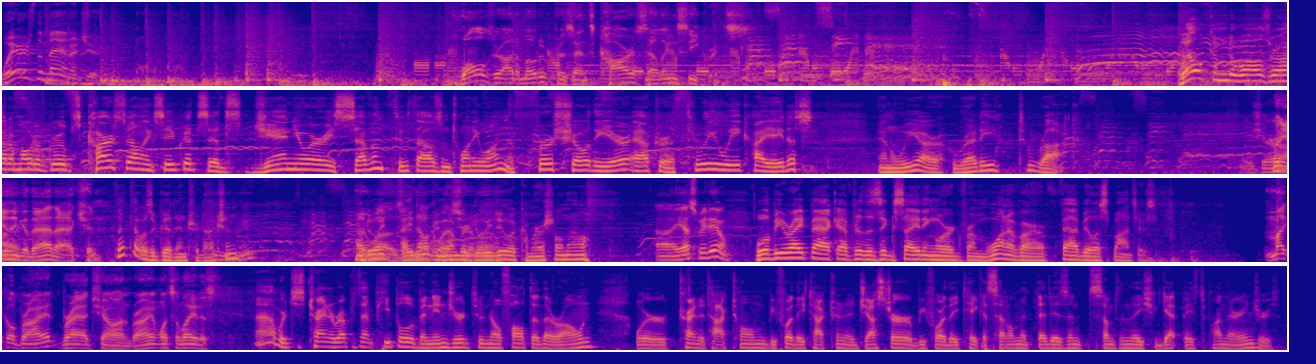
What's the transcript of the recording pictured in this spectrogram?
Where's the manager? Walser Automotive presents Car Selling Secrets. Welcome to Walser Automotive Group's Car Selling Secrets. It's January 7th, 2021, the first show of the year after a three week hiatus, and we are ready to rock. Sure what do you think of that action? I thought that was a good introduction. Mm-hmm. Do was, we, I don't remember. Do we do a commercial now? Uh, yes, we do. We'll be right back after this exciting word from one of our fabulous sponsors. Michael Bryant, Bradshaw and Bryant, what's the latest? Uh, we're just trying to represent people who've been injured through no fault of their own. We're trying to talk to them before they talk to an adjuster or before they take a settlement that isn't something they should get based upon their injuries.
